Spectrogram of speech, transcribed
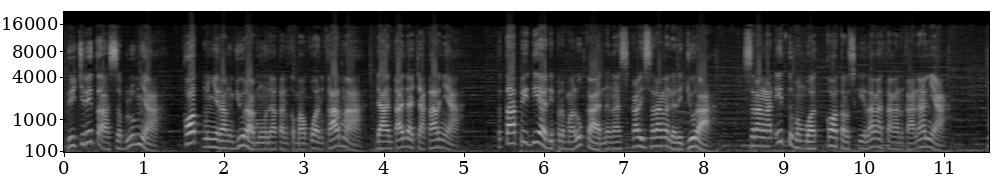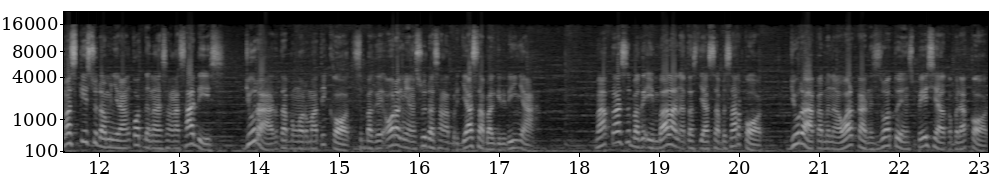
Di cerita sebelumnya, Kot menyerang Jura menggunakan kemampuan karma dan tanda cakarnya. Tetapi dia dipermalukan dengan sekali serangan dari Jura. Serangan itu membuat Kot harus kehilangan tangan kanannya. Meski sudah menyerang Kot dengan sangat sadis, Jura tetap menghormati Kot sebagai orang yang sudah sangat berjasa bagi dirinya. Maka sebagai imbalan atas jasa besar Kot, Jura akan menawarkan sesuatu yang spesial kepada Kot.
